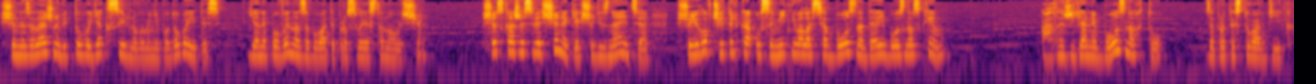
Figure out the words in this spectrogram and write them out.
що незалежно від того, як сильно ви мені подобаєтесь, я не повинна забувати про своє становище. Що скаже священик, якщо дізнається, що його вчителька усамітнювалася бозна де й бозна з ким? Але ж я не бозна хто, запротестував Дік.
